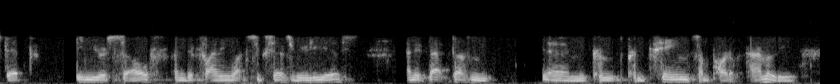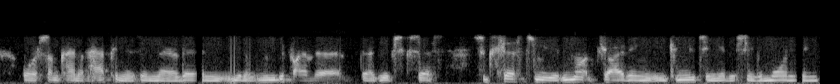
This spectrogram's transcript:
step in yourself and defining what success really is. And if that doesn't um, con- contain some part of family or some kind of happiness in there, then you know redefine the, the idea of success success to me is not driving and commuting every single morning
